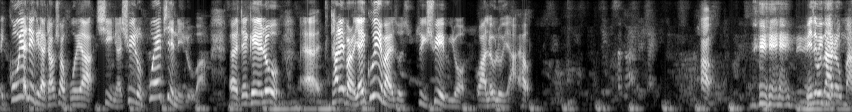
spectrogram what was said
အဲ့9ရက်နေ့ကတည်းကတောက်လျှောက်ပွဲကရှိနေရွှေလို့ပွဲဖြစ်နေလို့ပါအဲတကယ်လို့အဲထားလိုက်ပါတော့ရိုက်ခွေးတွေပါလေဆိုဆွေရွှေပြီးတော့ဟွာလုပ်လို့ရတယ်ဟုတ်ဟုတ်မင်းသမီးသားတော့မှာ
